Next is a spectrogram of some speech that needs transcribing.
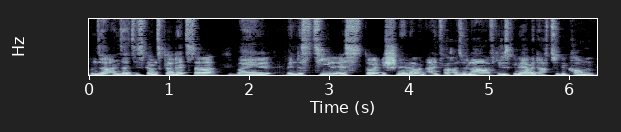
Unser Ansatz ist ganz klar letzterer, weil wenn das Ziel ist, deutlich schneller und einfacher Solar auf jedes Gewerbedach zu bekommen,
